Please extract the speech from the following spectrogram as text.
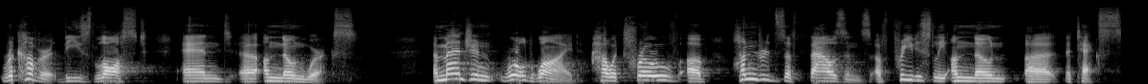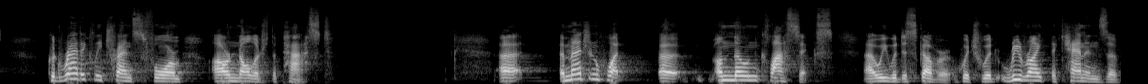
recover these lost and uh, unknown works? Imagine worldwide how a trove of hundreds of thousands of previously unknown uh, texts could radically transform our knowledge of the past. Uh, imagine what uh, unknown classics uh, we would discover, which would rewrite the canons of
